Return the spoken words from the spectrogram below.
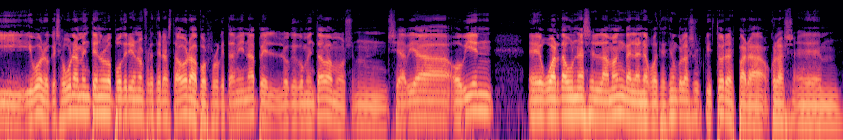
Y, bueno, que seguramente no lo podrían ofrecer hasta ahora, pues porque también Apple, lo que comentábamos, mm, se había o bien eh, guardado unas en la manga en la negociación con las suscriptoras para, con las, em,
